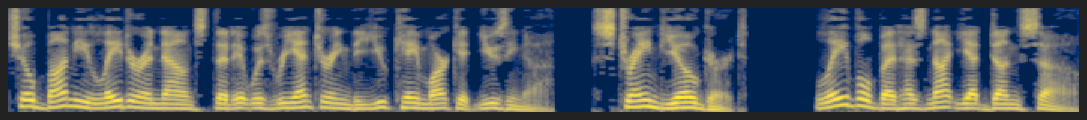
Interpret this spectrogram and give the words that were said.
Chobani later announced that it was re-entering the UK market using a «strained yogurt» label but has not yet done so.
